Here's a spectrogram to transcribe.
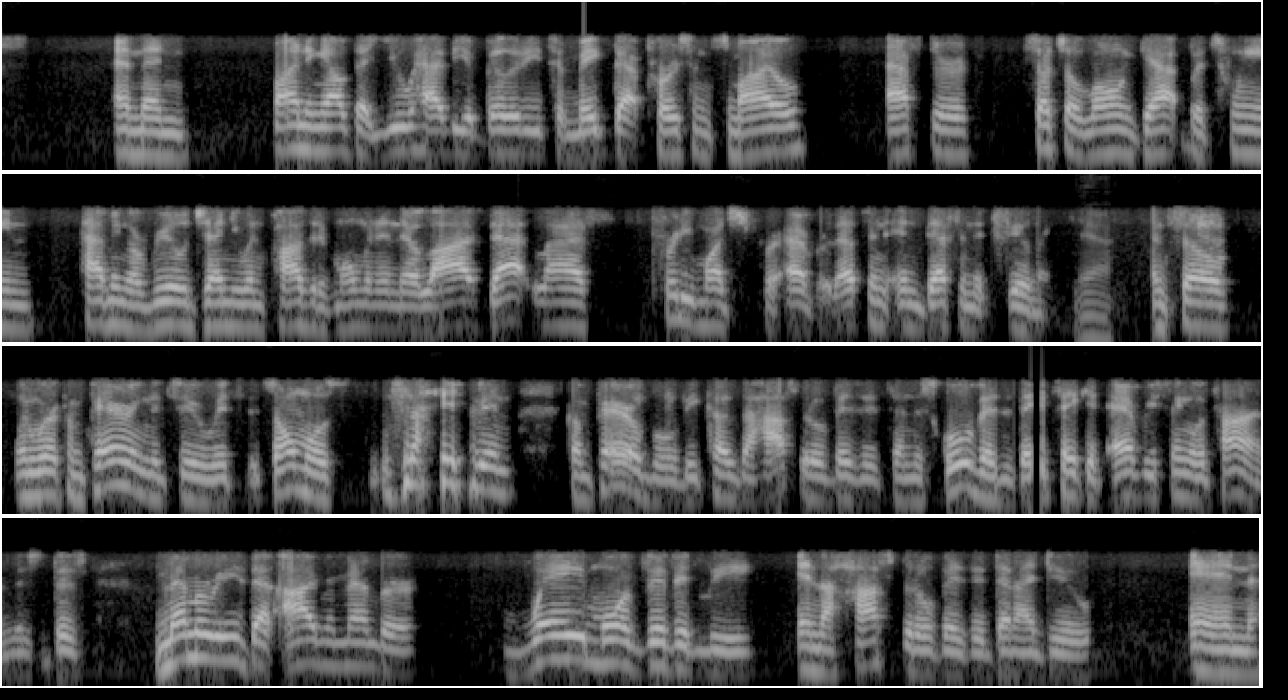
and then finding out that you had the ability to make that person smile after such a long gap between having a real genuine positive moment in their lives that lasts pretty much forever. That's an indefinite feeling. Yeah. And so when we're comparing the two it's it's almost not even comparable because the hospital visits and the school visits they take it every single time. There's there's memories that i remember way more vividly in the hospital visit than I do in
